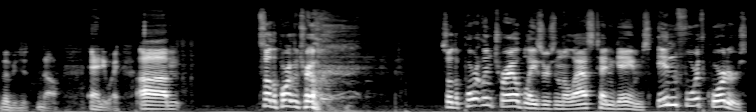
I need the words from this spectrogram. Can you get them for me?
let me just no. Anyway, um, so the Portland Trail. so the Portland Trail Blazers in the last ten games in fourth quarters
